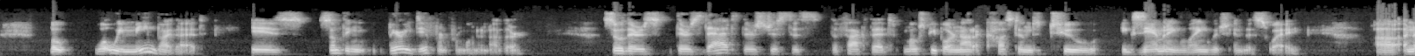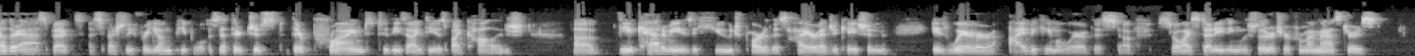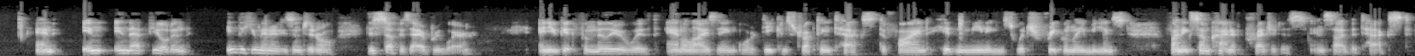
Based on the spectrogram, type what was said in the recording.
but what we mean by that is something very different from one another. So there's there's that. There's just this the fact that most people are not accustomed to examining language in this way. Uh, another aspect, especially for young people, is that they're just they're primed to these ideas by college. Uh, the academy is a huge part of this. Higher education is where I became aware of this stuff. So I studied English literature for my master's, and in in that field and in the humanities in general, this stuff is everywhere and you get familiar with analyzing or deconstructing text to find hidden meanings, which frequently means finding some kind of prejudice inside the text.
